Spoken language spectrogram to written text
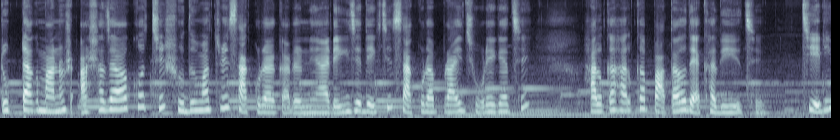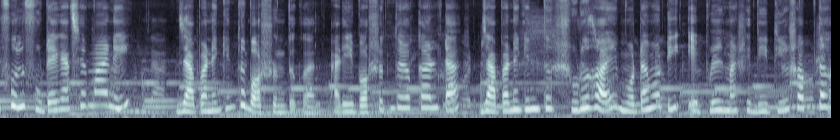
টুকটাক মানুষ আসা যাওয়া করছে শুধুমাত্র সাকুরার কারণে। আর এই যে দেখছি, সাকুরা প্রায় ঝরে গেছে। হালকা হালকা পাতাও দেখা দিয়েছে। চেরি ফুল ফুটে গেছে মানেই জাপানে কিন্তু বসন্তকাল। আর এই বসন্তকালটা জাপানে কিন্তু শুরু হয় মোটামুটি এপ্রিল মাসে দ্বিতীয় সপ্তাহ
